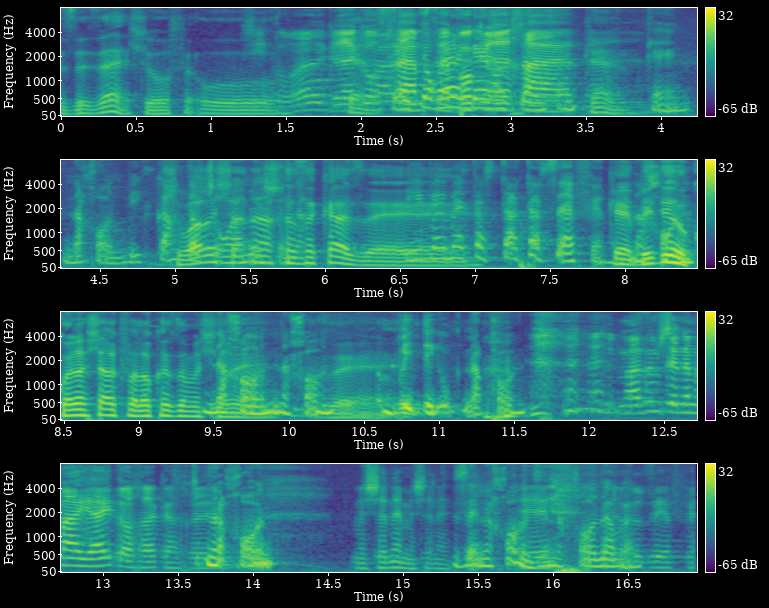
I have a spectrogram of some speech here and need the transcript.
זה זה, שהוא... שהתעורר גרגור סמסה בוקר אחד. כן. כן, נכון, בעיקר את השורה הראשונה. שורה ראשונה חזקה, זה... היא באמת עשתה את הספר, כן, בדיוק, כל השאר כבר לא כזה משנה. נכון, נכון, בדיוק, נכון. מה זה משנה מה היה איתו אחר כך? נכון. משנה, משנה. זה נכון, זה נכון, אבל... אבל זה יפה.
